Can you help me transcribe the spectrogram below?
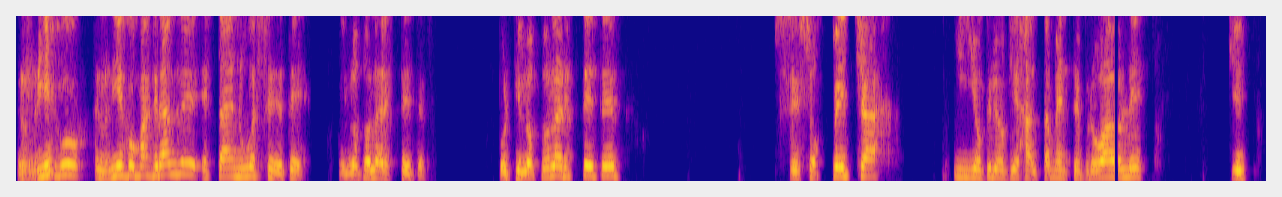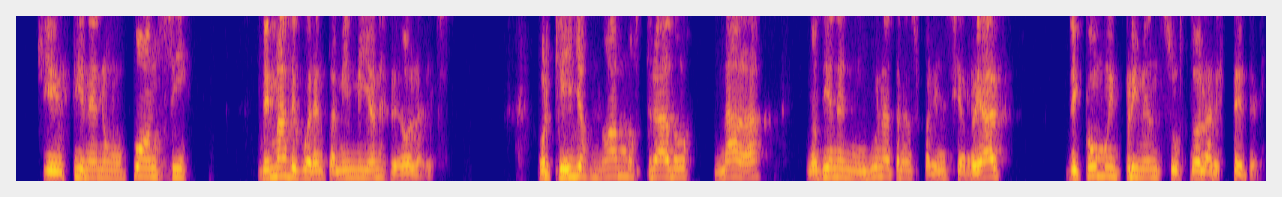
El riesgo, el riesgo más grande está en USDT, en los dólares Tether. Porque los dólares Tether se sospecha, y yo creo que es altamente probable, que, que tienen un Ponzi de más de 40 mil millones de dólares porque ellos no han mostrado nada, no tienen ninguna transparencia real de cómo imprimen sus dólares Tether.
